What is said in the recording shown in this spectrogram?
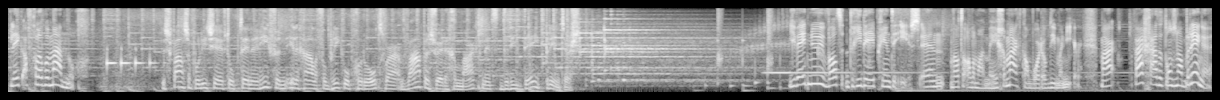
bleek afgelopen maand nog. De Spaanse politie heeft op Tenerife een illegale fabriek opgerold waar wapens werden gemaakt met 3D-printers. Je weet nu wat 3D-printen is en wat er allemaal mee gemaakt kan worden op die manier. Maar waar gaat het ons nou brengen?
